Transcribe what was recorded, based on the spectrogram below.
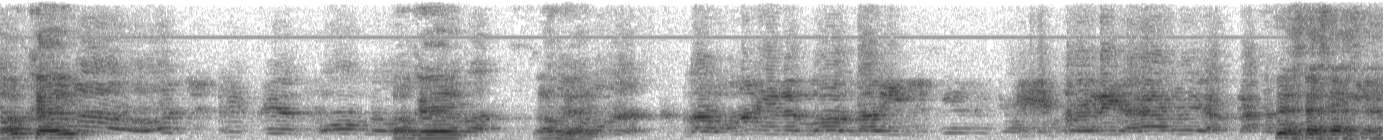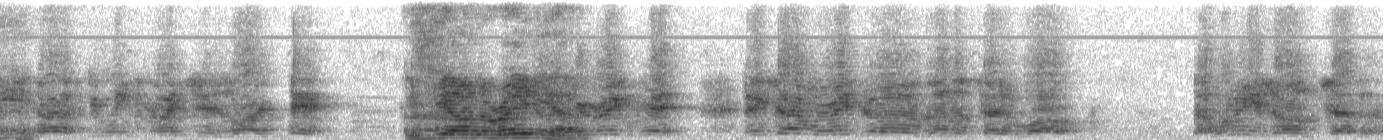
Okay. Okay, okay. Is he on the radio? Next time we read, I'm going to say, well, the Hui's on Saturday.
